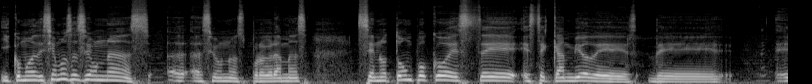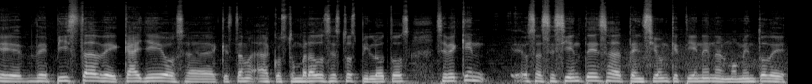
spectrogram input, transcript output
Y como decíamos hace, unas, hace unos programas, se notó un poco este, este cambio de, de, eh, de, pista de calle, o sea, que están acostumbrados estos pilotos. Se ve que, o sea, se siente esa tensión que tienen al momento de,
